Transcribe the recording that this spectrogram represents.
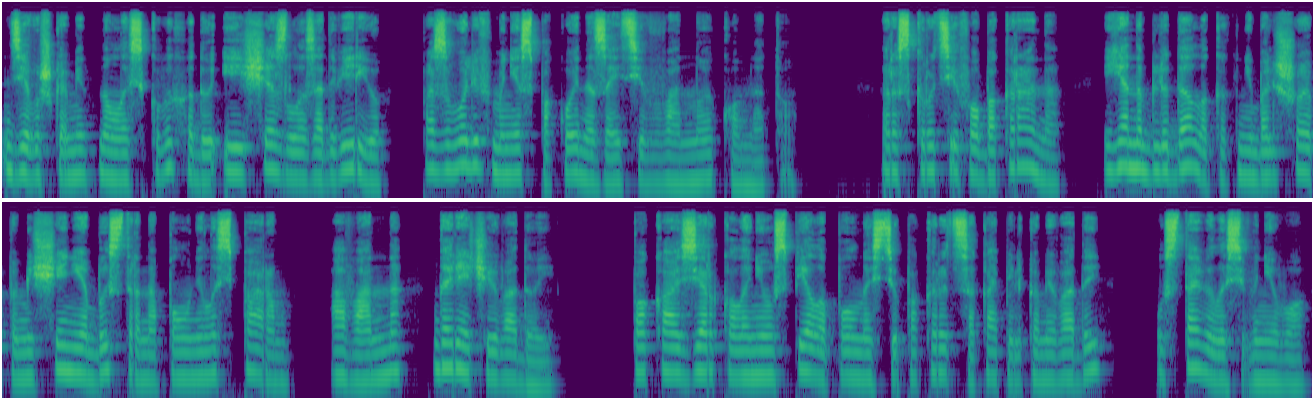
Девушка метнулась к выходу и исчезла за дверью, позволив мне спокойно зайти в ванную комнату. Раскрутив оба крана, я наблюдала, как небольшое помещение быстро наполнилось паром, а ванна — горячей водой. Пока зеркало не успело полностью покрыться капельками воды, уставилась в него,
